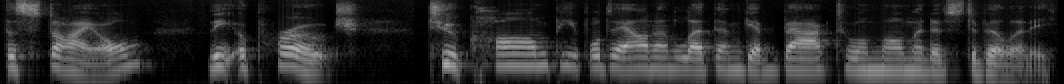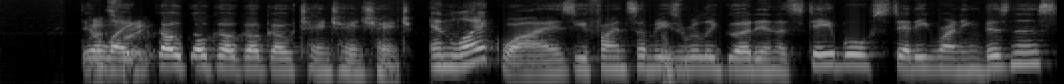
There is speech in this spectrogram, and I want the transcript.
the style, the approach to calm people down and let them get back to a moment of stability. They're That's like, right. go, go, go, go, go, change, change, change. And likewise, you find somebody's really good in a stable, steady running business,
